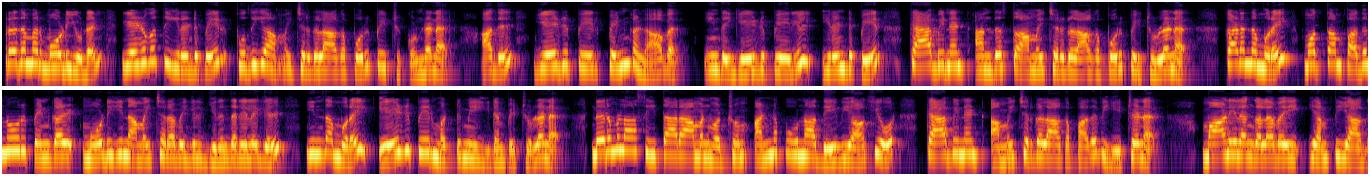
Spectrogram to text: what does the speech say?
பிரதமர் மோடியுடன் எழுபத்தி இரண்டு பேர் புதிய அமைச்சர்களாக பொறுப்பேற்றுக் கொண்டனர். அதில் ஏழு பேர் பெண்கள் ஆவர் இந்த ஏழு பேரில் இரண்டு பேர் கேபினட் அந்தஸ்து அமைச்சர்களாக பொறுப்பேற்றுள்ளனர். கடந்த முறை மொத்தம் பதினோரு பெண்கள் மோடியின் அமைச்சரவையில் இருந்த நிலையில் இந்த முறை ஏழு பேர் மட்டுமே இடம்பெற்றுள்ளனர். நிர்மலா சீதாராமன் மற்றும் அன்னபூர்ணா தேவி ஆகியோர் கேபினட் அமைச்சர்களாக பதவியேற்றனர். மாநிலங்களவை எம்பியாக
